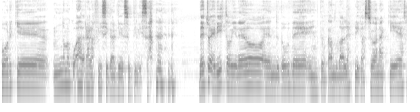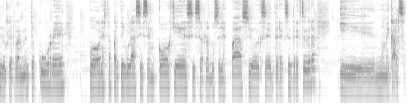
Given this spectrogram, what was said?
Porque no me cuadra la física que se utiliza. de hecho, he visto videos en YouTube de intentando darle explicación a qué es lo que realmente ocurre con estas partículas, si se encoge, si se reduce el espacio, etcétera, etcétera, etcétera. Y no me calza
